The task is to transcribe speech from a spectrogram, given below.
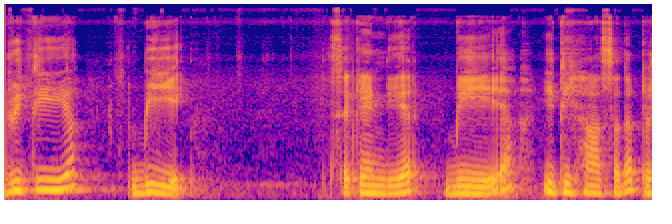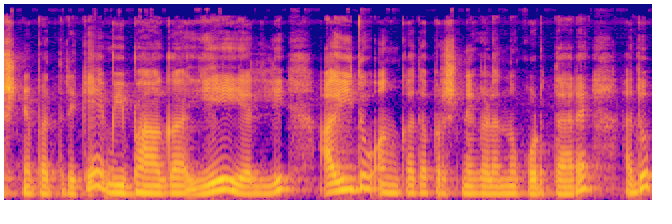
ದ್ವಿತೀಯ B A. Second year B ಎಯ ಇತಿಹಾಸದ ಪ್ರಶ್ನೆ ಪತ್ರಿಕೆ, ವಿಭಾಗ ಎಯಲ್ಲಿ ಐದು ಅಂಕದ ಪ್ರಶ್ನೆಗಳನ್ನು ಕೊಡ್ತಾರೆ. ಅದು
